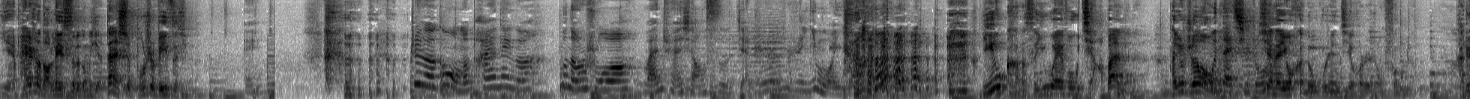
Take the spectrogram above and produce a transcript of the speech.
也拍摄到类似的东西，但是不是 V 字形的。哎，这个跟我们拍那个不能说完全相似，简直就是一模一样。也有可能是 UFO 假扮的呢，他就知道我们混在其中现在有很多无人机或者这种风筝，他就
